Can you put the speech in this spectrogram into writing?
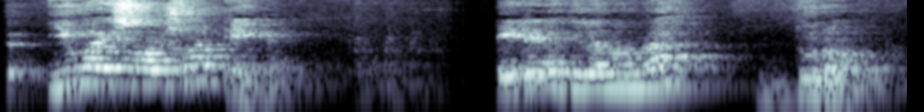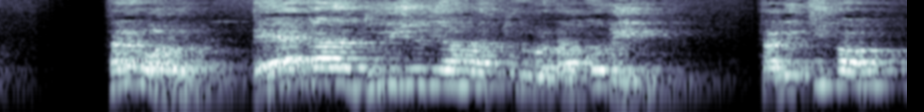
তো ইউআই সমান সমান এইটা। এইটাকে দিলাম আমরা দু নম্বর। তাহলে বলো, এক আর দুই যদি আমরা তুলনা করি, তাহলে কি পাবো?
